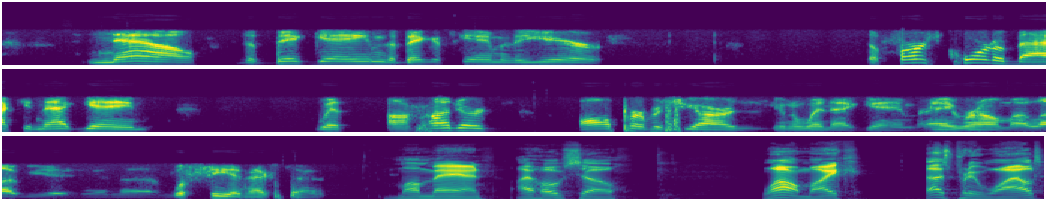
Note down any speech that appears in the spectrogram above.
now the big game, the biggest game of the year. The first quarterback in that game with a hundred all-purpose yards is going to win that game. Hey, Rome, I love you, and uh, we'll see you next time. My man, I hope so. Wow, Mike, that's pretty wild.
